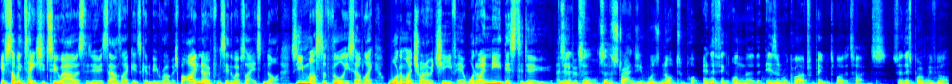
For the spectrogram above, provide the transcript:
if something takes you two hours to do, it sounds like it's going to be rubbish. But I know from seeing the website, it's not. So you must have thought to yourself, like, what am I trying to achieve here? What do I need this to do? A little so, bit so, before. so the strategy was not to put anything on there that isn't required for people to buy the tights. So at this point we've got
